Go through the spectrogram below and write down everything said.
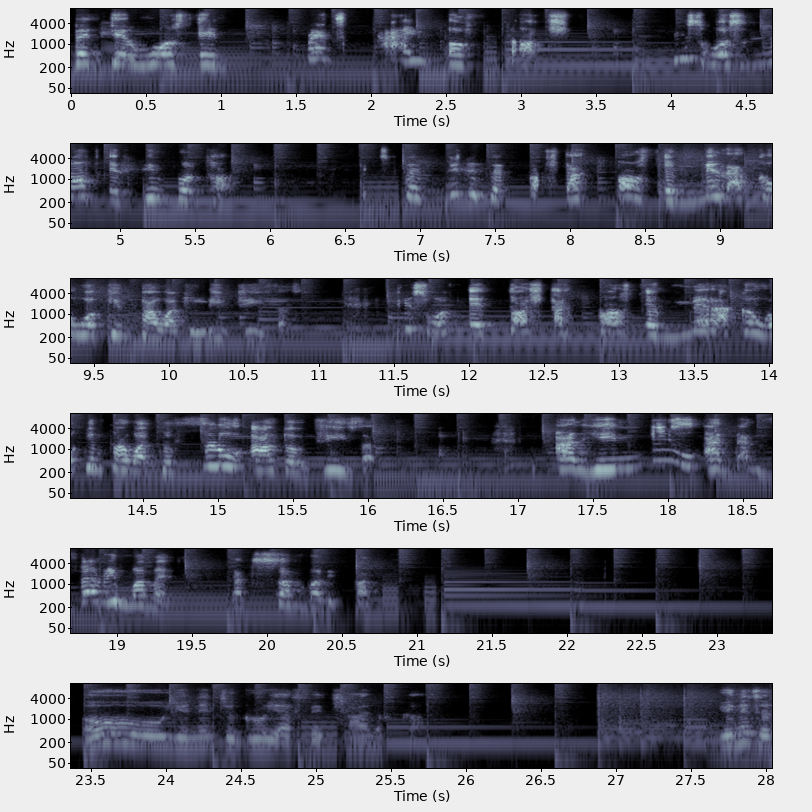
But there was a different kind of touch. This was not a simple touch. This is a touch that caused a miracle working power to leave Jesus. This was a touch that caused a miracle working power to flow out of Jesus. And he knew at that very moment that somebody touched him. Oh, you need to grow your faith, child of God. You need to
